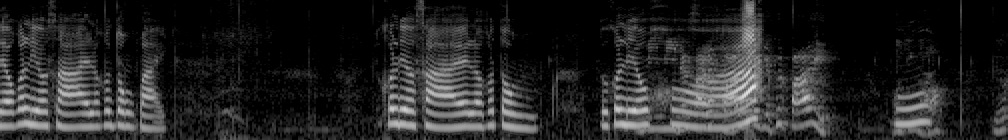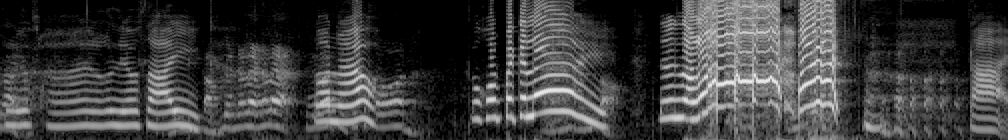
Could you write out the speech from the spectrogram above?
แล้วก็เลี้ยวซ้ายแล้วก็ตรงไป แล้วก็เลี้ยวซ้ายแล้วก็ตรง แล้วก็เลี้ยวขมีทั้งวาซ้ายและขวา อย่าเพิ่งไปโอ้ จริงเหรอเดี๋ยวได้เลี้ยวซ้ายแล้วก็เลี้ยวซ้าย ตามเพื่อนนั่นแหละนั่นแหละเจรอดแล้วตอนทุกคนไปกันเลยต่อหนึ่งสองอ้าวเฮ้ยตาย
